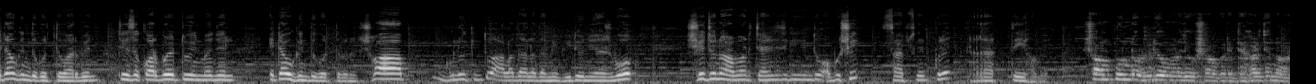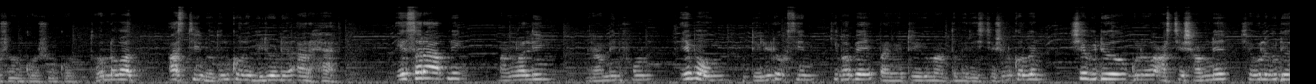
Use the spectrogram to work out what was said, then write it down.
এটাও কিন্তু করতে পারবেন। ঠিক আছে? কর্পোরেট টু ইনভাইজেল এটাও কিন্তু করতে পারবেন। সবগুলো কিন্তু আলাদা আলাদা আমি ভিডিও নিয়ে আসব। সেজন্য আমার চ্যানেলটিকে কিন্তু অবশ্যই সাবস্ক্রাইব করে রাখতেই হবে। সম্পূর্ণ ভিডিও মনোযোগ সহকারে দেখার জন্য অসংখ্য অসংখ্য ধন্যবাদ। আসছি নতুন কোনো ভিডিও নিয়ে আর হ্যাঁ এছাড়া আপনি বাংলা লিঙ্ক, গ্রামীণ ফোন এবং টেলিটক্সিন কীভাবে বায়োমেট্রিকের মাধ্যমে রেজিস্ট্রেশন করবেন, সে ভিডিওগুলো আসছে সামনে। সেগুলো ভিডিও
